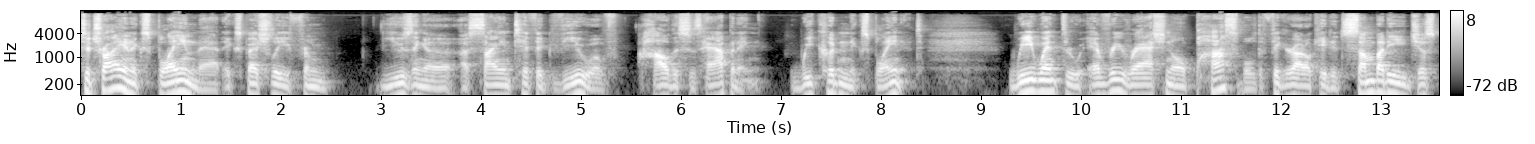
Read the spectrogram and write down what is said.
to try and explain that, especially from using a, a, scientific view of how this is happening, we couldn't explain it. We went through every rational possible to figure out okay, did somebody just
